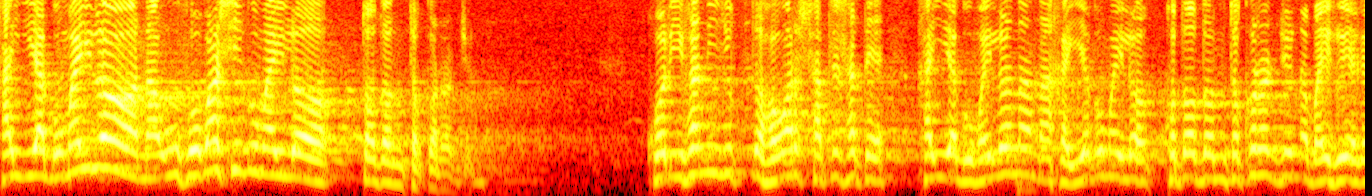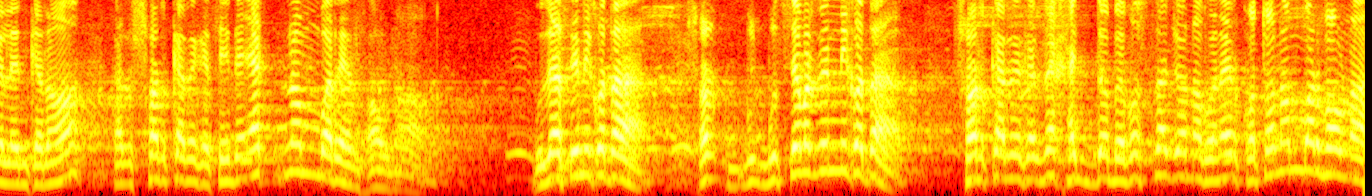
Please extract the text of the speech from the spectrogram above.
খাইয়া ঘুমাইল না উপবাসী ঘুমাইল তদন্ত করার জন্য। খলিফা নিযুক্ত হওয়ার সাথে সাথে খাইয়া ঘুমাইল না না খাইয়া ঘুমাইল তদন্ত করার জন্য বাইর হয়ে গেলেন কেন? কারণ সরকারের কাছে এটা এক নম্বরের ভাওনা। বুঝাছেনি কথা? বুঝতে পারছেন নি কথা? সরকারের কাছে খাদ্য ব্যবস্থা জনগণের কত নম্বর ভাওনা?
